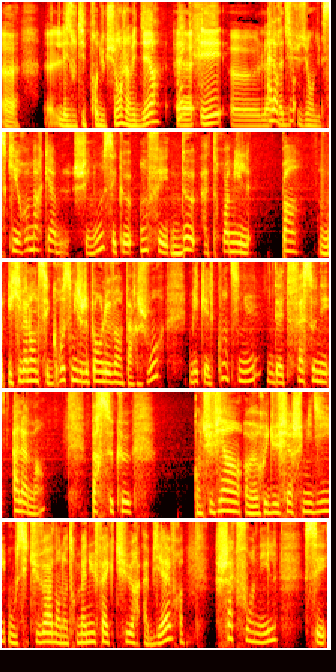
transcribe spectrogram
euh, les outils de production, j'ai envie de dire, euh, et la, diffusion du pain. Ce qui est remarquable chez nous, c'est qu'on fait 2 à 3 000 pains ou équivalent de ces grosses miches de pain au levain par jour, mais qu'elles continuent d'être façonnées à la main, parce que quand tu viens euh, rue du Cherche-Midi ou si tu vas dans notre manufacture à Bièvre, chaque fournil, c'est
